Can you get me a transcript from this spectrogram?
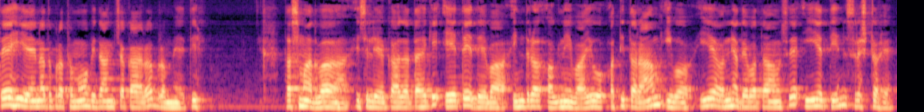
ते ही एनद प्रथमो विदांचकार ब्रह्मेति। तस्माद इसलिए कहा जाता है कि एते देवा इंद्र अग्नि, वायु, अतितराम इव, ये अन्य देवताओं से, ये तीन श्रेष्ठ है।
